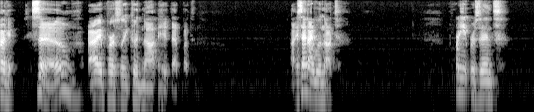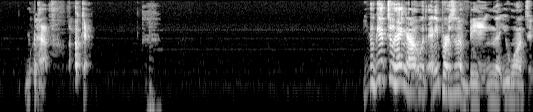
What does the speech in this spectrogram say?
Okay, so I personally could not hit that button. I said I will not. 48% would have. Okay. You get to hang out with any person of being that you want to,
